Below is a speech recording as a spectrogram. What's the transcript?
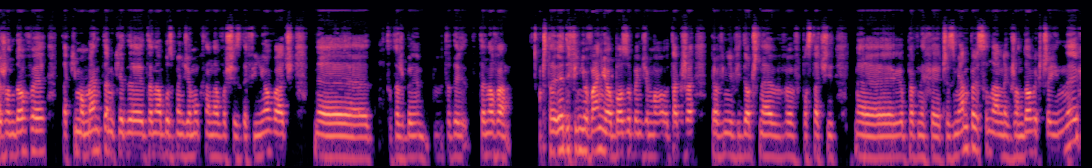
rządowy, takim momentem, kiedy ten obóz będzie mógł na nowo się zdefiniować. To też by wtedy ta nowa czy to redefiniowanie obozu będzie także pewnie widoczne w, w postaci e, pewnych e, czy zmian personalnych, rządowych, czy innych,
